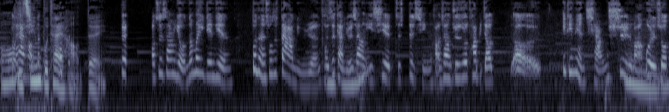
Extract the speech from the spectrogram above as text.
嗯、不太好，哦，已经不太好。对对，乔治桑有那么一点点，不能说是大女人，可是感觉上一切的事情好像就是说他比较呃。一点点强势嘛，或者说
